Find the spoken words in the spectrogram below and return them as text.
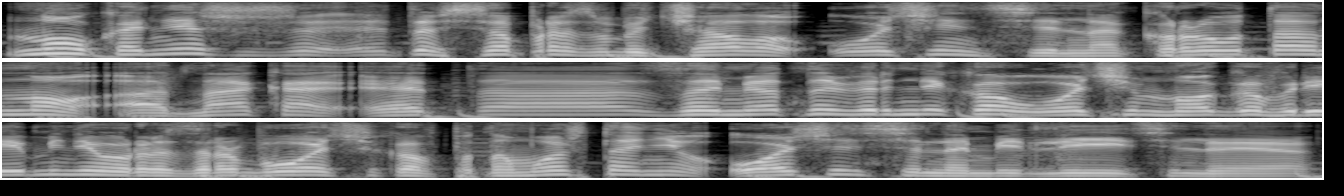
Ну, конечно же, это все прозвучало очень сильно круто, но, однако, это займет наверняка очень много времени у разработчиков, потому что они очень сильно медлительные.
